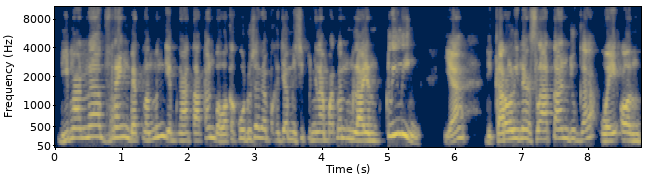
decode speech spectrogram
di mana Frank Bettleman dia mengatakan bahwa kekudusan dan pekerja misi penyelamatan melayan keliling ya di Carolina Selatan juga Way on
